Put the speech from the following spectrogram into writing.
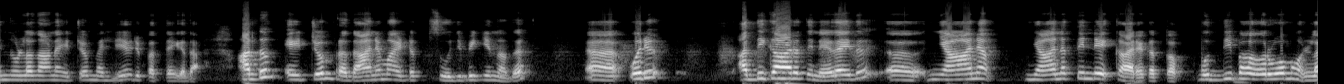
എന്നുള്ളതാണ് ഏറ്റവും വലിയ ഒരു പ്രത്യേകത. അതും ഏറ്റവും പ്രധാനമായിട്ട് സൂചിപ്പിക്കുന്നത് ഒരു അധികാരത്തിന്റെ അതായത് ജ്ഞാനം ജ്ഞാനത്തിന്റെ കാരകത്വം ബുദ്ധിപൂർവമുള്ള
